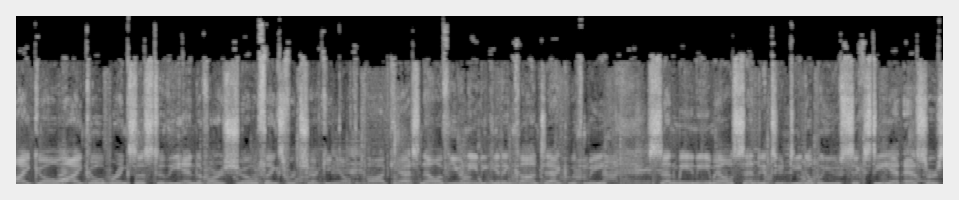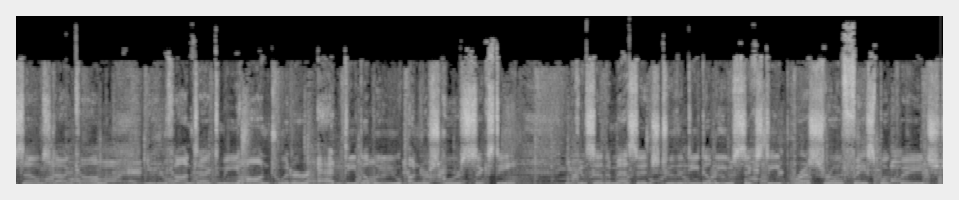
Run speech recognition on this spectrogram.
Iko, Iko brings us to the end of our show. Thanks for checking out the podcast. Now, if you need to get in contact with me, send me an email. Send it to dw60 at srsounds.com. You can contact me on Twitter at dw underscore 60. You can send a message to the DW60 Press Row Facebook page,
